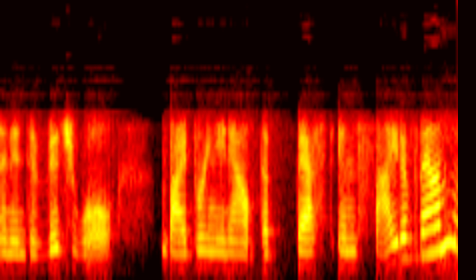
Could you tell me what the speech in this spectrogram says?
an individual by bringing out the best inside of them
